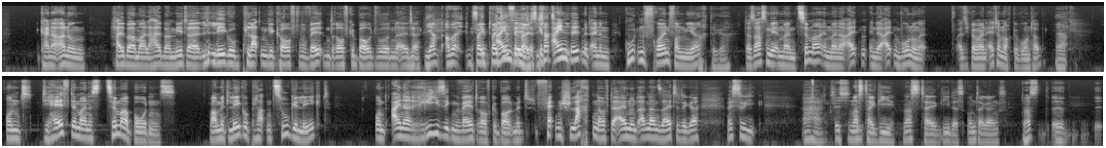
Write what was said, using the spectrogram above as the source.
keine Ahnung, halber mal halber Meter Lego-Platten gekauft, wo Welten drauf gebaut wurden, Alter. Ja, aber Es bei, gibt bei dir ein Bild, vielleicht. es Ich gibt hatte- ein Bild mit einem guten Freund von mir. Ach, Digga. Da saßen wir in meinem Zimmer, in meiner alten, in der alten Wohnung, als ich bei meinen Eltern noch gewohnt habe. Ja. Und die Hälfte meines Zimmerbodens war mit Lego-Platten zugelegt und einer riesigen Welt drauf gebaut, mit fetten Schlachten auf der einen und anderen Seite, Digga. Weißt du, wie. Ah, Ich- Nostalgie. Nostalgie des Untergangs. Du hast, äh,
